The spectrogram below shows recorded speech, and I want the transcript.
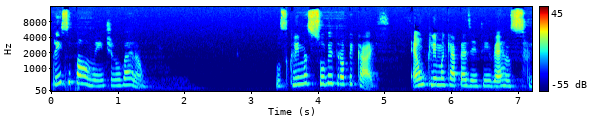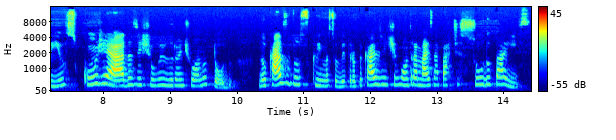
principalmente no verão. Os climas subtropicais. É um clima que apresenta invernos frios, com geadas e chuvas durante o ano todo. No caso dos climas subtropicais, a gente encontra mais na parte sul do país,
